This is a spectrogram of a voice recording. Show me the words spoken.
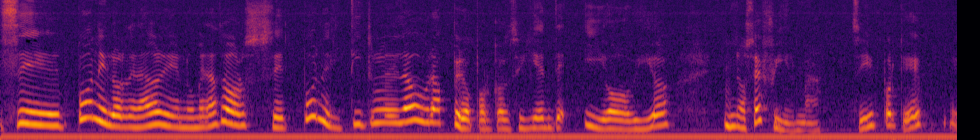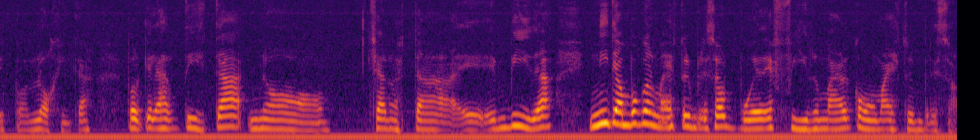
se pone el ordenador y el numerador, se pone el título de la obra, pero por consiguiente y obvio no se firma, ¿sí? Porque es por lógica, porque el artista no ya no está eh, en vida, ni tampoco el maestro impresor puede firmar como maestro impresor.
